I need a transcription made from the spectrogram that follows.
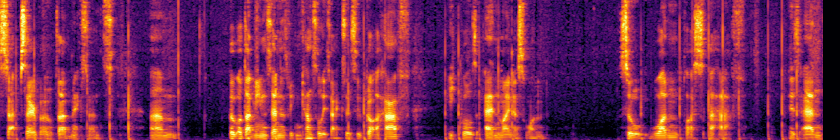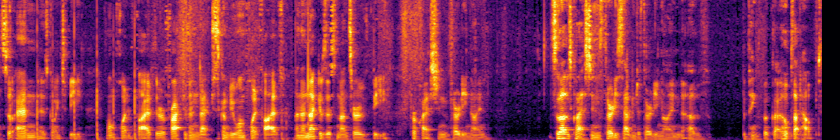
steps there, but I hope that makes sense. Um, but what that means then is we can cancel these x's. We've got a half equals n minus 1. So 1 plus a half is n. So n is going to be 1.5, the refractive index is going to be 1.5, and then that gives us an answer of B for question 39. So that was questions 37 to 39 of the pink booklet. I hope that helped.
